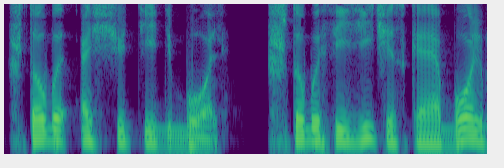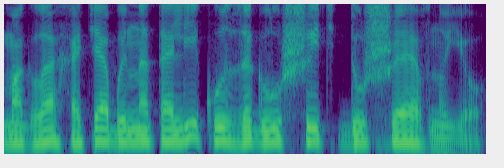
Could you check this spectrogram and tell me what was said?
чтобы ощутить боль, чтобы физическая боль могла хотя бы на талику заглушить душевную.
